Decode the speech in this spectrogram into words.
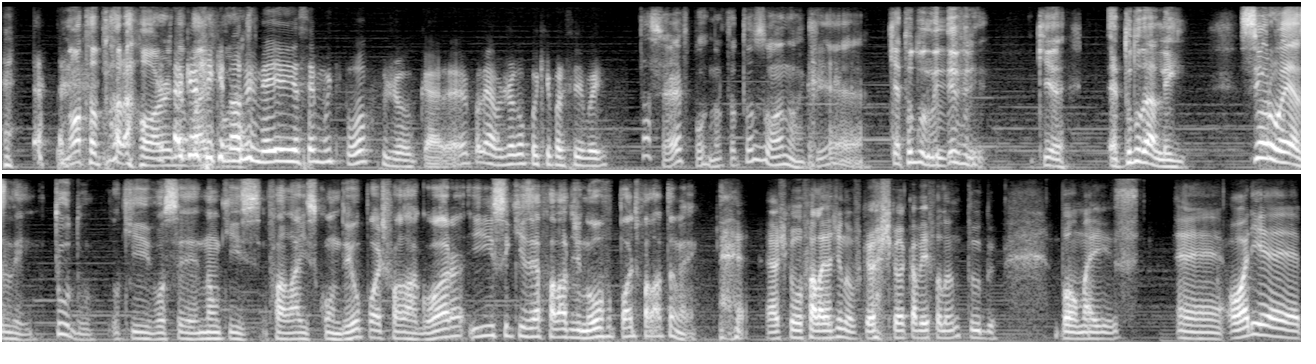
Nota para horror. é que eu achei que 9,5 9,5 ia ser muito pouco pro jogo, cara. Eu falei, ah, vou jogar um pouquinho pra cima aí. Tá certo, pô. Não tô, tô zoando. Aqui é, aqui é tudo livre. Aqui é, é tudo da lei. Senhor Wesley, tudo o que você não quis falar e escondeu, pode falar agora. E se quiser falar de novo, pode falar também. Eu acho que eu vou falar de novo, porque eu acho que eu acabei falando tudo. Bom, mas. É, Ori é.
